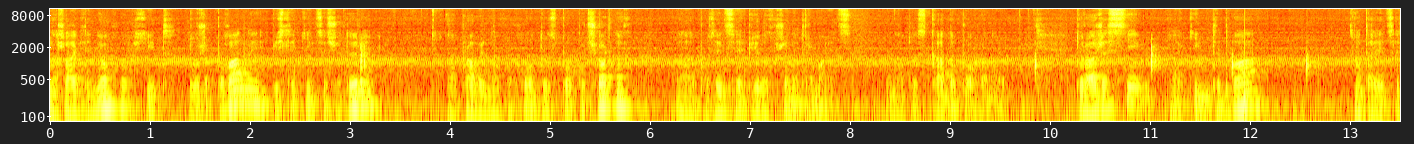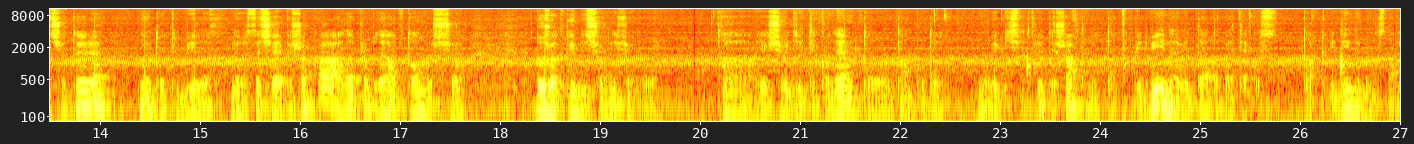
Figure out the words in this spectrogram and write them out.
на жаль, для нього хід дуже поганий. Після кінь C4 е, правильного ходу з боку чорних е, позиція білих вже не тримається. Вона близька до програної. Тура G7, е, кінь D2, а далі C4. Ну і тут у білих не вистачає пішака, але проблема в тому, що дуже активні чорні фігури. А якщо відійти конем, то там буде ну, якийсь відкритий шах, ну так, підвій навіть, да, давайте якось так відійдемо, не знаю,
